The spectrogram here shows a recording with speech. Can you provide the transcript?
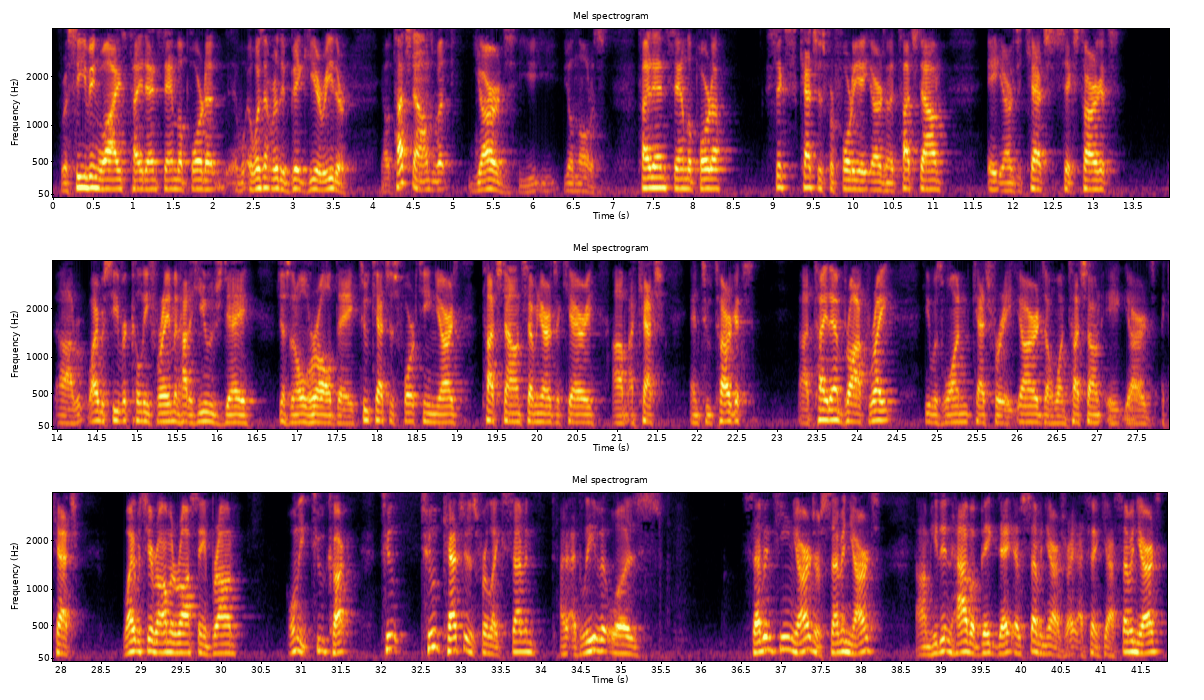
receiving wise, tight end, Sam LaPorta, it wasn't really big here either you know, touchdowns, but yards, you, you, will notice. Tight end, Sam LaPorta, six catches for 48 yards and a touchdown, eight yards a catch, six targets. Uh, wide receiver, Kalif Raymond had a huge day, just an overall day. Two catches, 14 yards, touchdown, seven yards a carry, um, a catch, and two targets. Uh, tight end, Brock Wright, he was one catch for eight yards on one touchdown, eight yards a catch. Wide receiver, Amon-Ra St. Brown, only two cut, two two catches for like seven, I, I believe it was 17 yards or seven yards. Um, he didn't have a big day. It was seven yards, right? I think, yeah, seven yards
